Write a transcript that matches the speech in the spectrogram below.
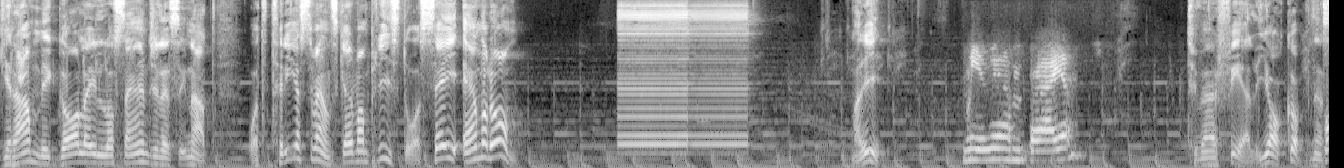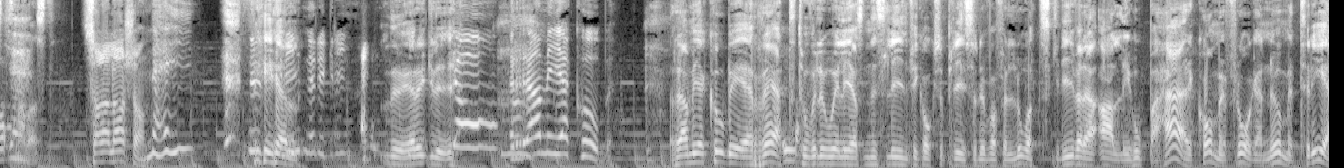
Grammy-gala i Los Angeles i natt och att tre svenskar vann pris då. Säg en av dem. Marie, Miriam Bryant. tyvärr fel. Jakob näst snabbast. Sara Larsson. Nej! Fel. Nu är det Gry. Nu är det Gry. Ja! Rami Yacoub. Rami Yacobi är rätt. Tove Lo Elias Neslin fick också pris och det var för låtskrivare allihopa. Här kommer fråga nummer tre.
